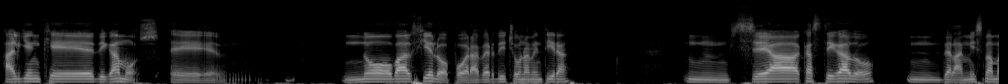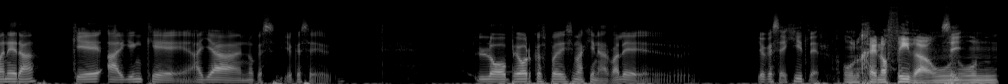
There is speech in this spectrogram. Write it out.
alguien que, digamos, eh, no va al cielo por haber dicho una mentira, mm, sea castigado de la misma manera que alguien que haya, no que sé, yo qué sé, lo peor que os podéis imaginar, ¿vale? yo qué sé, Hitler. Un genocida, un,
